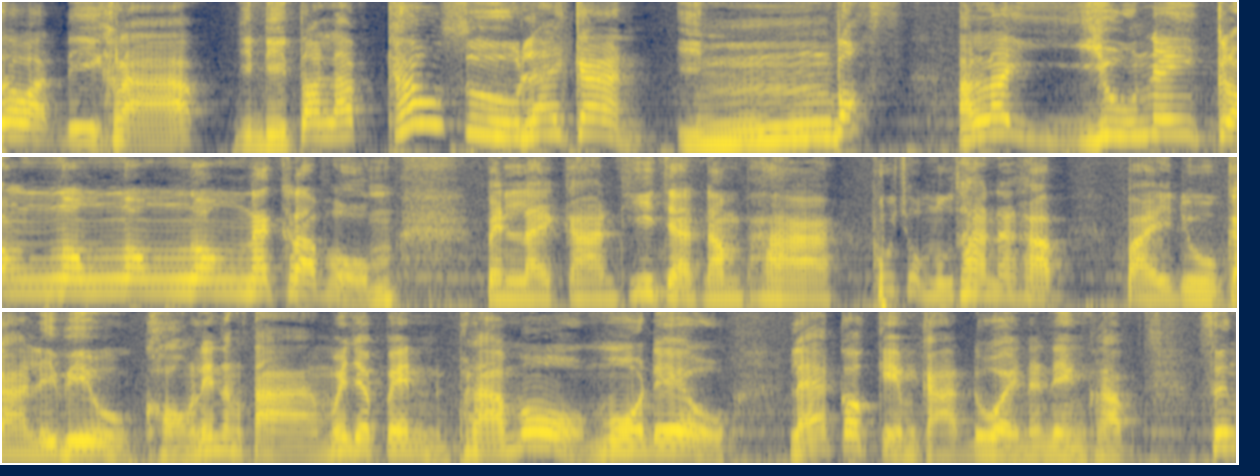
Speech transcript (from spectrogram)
สวัสดีครับ ยินดีต้อนรับเข้าสู่รายการ Inbox อะไรอยู่ในกล่องงองงองงองนะครับผม เป็นรายการที่จะนำพาผู้ชมทุกท่านนะครับ ไปดูการรีวิวของเล่นต่างๆ ไม่จะเป็นพร a โมโมเดลและก็เกมการ์ดด้วยนั่นเองครับ ซึ่ง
